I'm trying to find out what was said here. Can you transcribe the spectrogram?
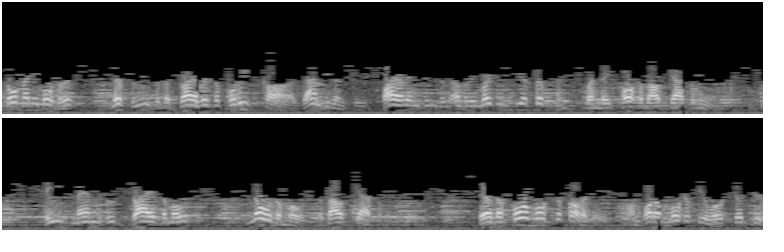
so many motorists listen to the drivers of police cars, ambulances, fire engines, and other emergency equipment when they talk about gasoline. These men who drive the most know the most about gasoline. They're the foremost authorities on what a motor fuel should do,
